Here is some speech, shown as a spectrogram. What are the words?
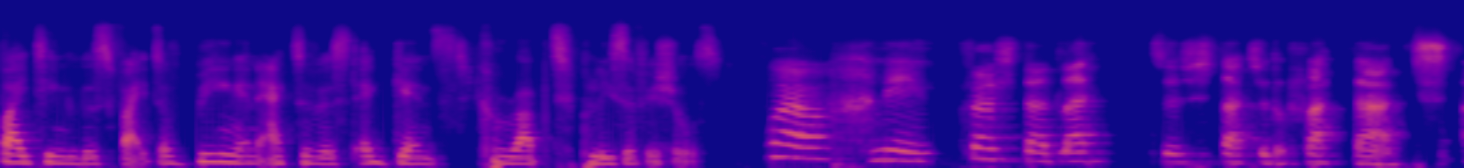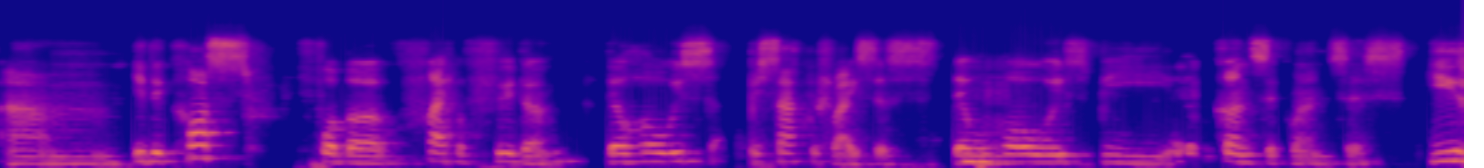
fighting this fight, of being an activist against corrupt police officials? Well, I mean, first I'd like to start with the fact that um, if the cost for the fight for freedom, there will always be sacrifices. There will mm-hmm. always be consequences. You,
